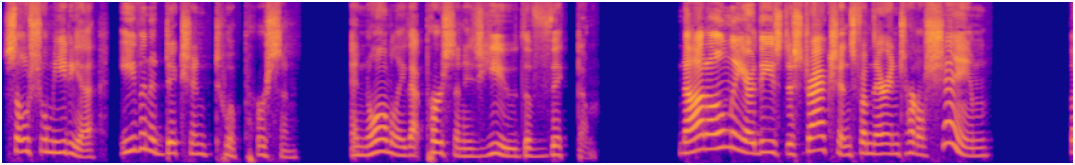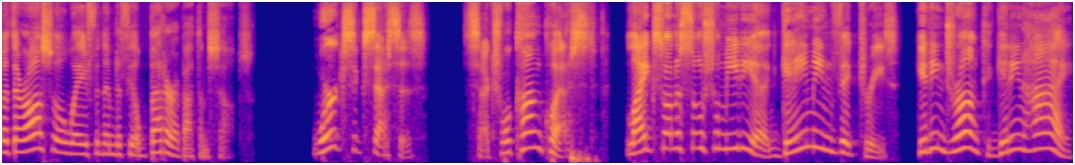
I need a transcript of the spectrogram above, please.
social media, even addiction to a person. And normally that person is you, the victim. Not only are these distractions from their internal shame, but they're also a way for them to feel better about themselves. Work successes, sexual conquest, likes on a social media, gaming victories, getting drunk, getting high,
